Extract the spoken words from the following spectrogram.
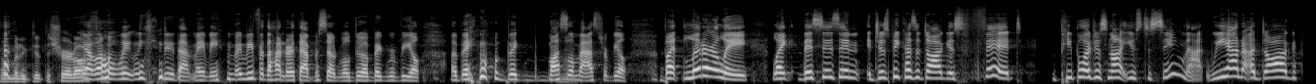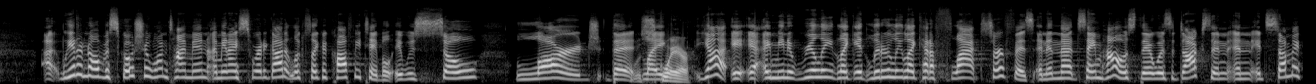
want me to get the shirt off? Yeah, well, we, we can do that maybe. Maybe for the hundredth episode, we'll do a big reveal, a big, big muscle mass reveal. But literally, like this isn't just because a dog is fit. People are just not used to seeing that. We had a dog. Uh, we had a Nova Scotia one time in. I mean, I swear to God, it looked like a coffee table. It was so large that like square. yeah it, it- i mean it really like it literally like had a flat surface. And in that same house there was a dachshund and its stomach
